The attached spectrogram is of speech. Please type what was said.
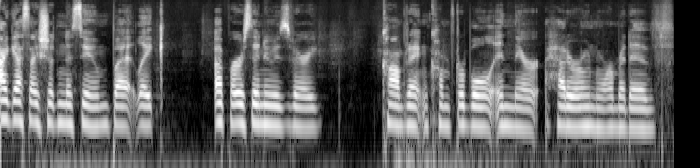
I guess I shouldn't assume, but like a person who is very confident and comfortable in their heteronormative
